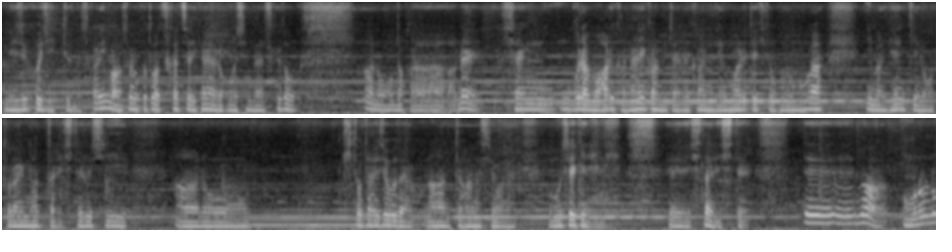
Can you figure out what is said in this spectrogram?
未熟児っていうんですか。今はその言葉使っちゃいけないのかもしれないですけどあのだからね 1,000g あるかないかみたいな感じで生まれてきた子供が今元気な大人になったりしてるしあのきっと大丈夫だよなんて話をね無責任に、えー、したりして。でまあものの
